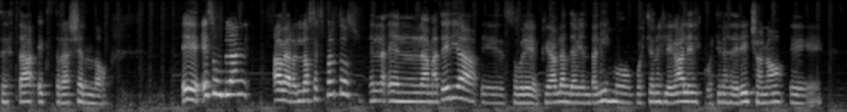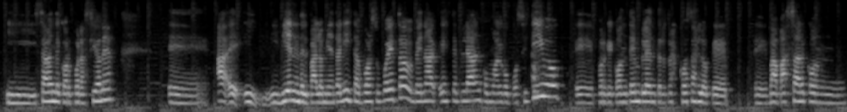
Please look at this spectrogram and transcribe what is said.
se está extrayendo. Es un plan, a ver, los expertos en la, en la materia eh, sobre que hablan de ambientalismo, cuestiones legales, cuestiones de derecho, ¿no? Eh, y saben de corporaciones, eh, ah, y, y vienen del palo ambientalista, por supuesto, ven este plan como algo positivo, porque contempla, entre otras cosas, lo que va a pasar con,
